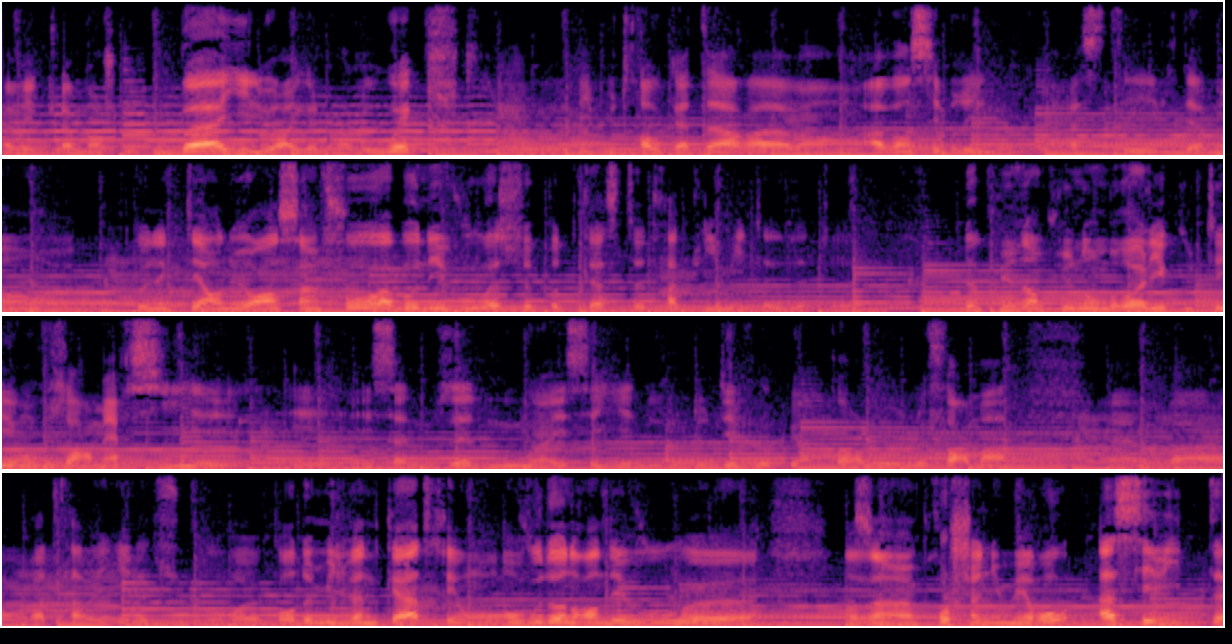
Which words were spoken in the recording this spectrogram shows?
avec la manche de Dubaï. Il y aura également le WEC qui euh, au Qatar avant, avant. Donc restez évidemment euh, connectés à Endurance Info. Abonnez-vous à ce podcast Track Limit. Vous êtes de plus en plus nombreux à l'écouter, on vous en remercie et, ça nous aide, nous, à essayer de, développer encore le, format. On va, travailler là-dessus pour, pour 2024 et on, vous donne rendez-vous dans un prochain numéro assez vite.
